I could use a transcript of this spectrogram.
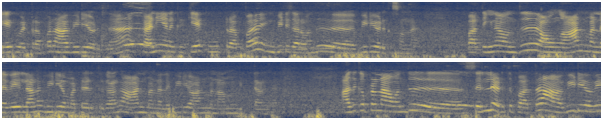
கேக் வெட்டுறப்ப நான் வீடியோ எடுத்தேன். கனி எனக்கு கேக் ஊட்டுறப்ப எங்கள் வீட்டுக்காரர் வந்து வீடியோ எடுக்க சொன்னேன் பார்த்தீங்கன்னா வந்து அவங்க ஆன் பண்ணவே இல்லாமல் வீடியோ மட்டும் எடுத்திருக்காங்க. ஆன் பண்ணலை. வீடியோ ஆன் பண்ணாமல் விட்டாங்க. அதுக்கப்புறம் நான் வந்து செல்லு எடுத்து பார்த்தா வீடியோவே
